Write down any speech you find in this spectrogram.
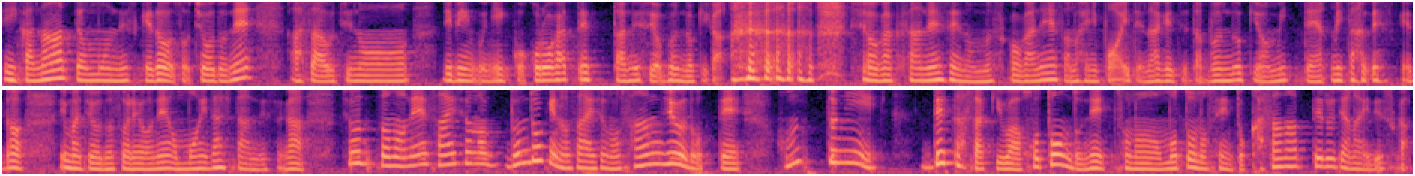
いいかなって思うんですけどそうちょうどね朝うちのリビングに1個転がってたんですよ分度器が。小学3年生の息子がねその辺にポイって投げてた分度器を見て見たんですけど今ちょうどそれをね思い出したんですがちょうどそのね最初の分度器の最初の30度って本当に出た先はほとんどねその元の線と重なってるじゃないですか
